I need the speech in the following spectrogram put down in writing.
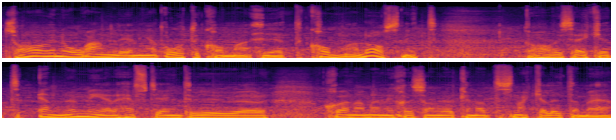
så har vi nog anledning att återkomma i ett kommande avsnitt. Då har vi säkert ännu mer häftiga intervjuer, sköna människor som vi har kunnat snacka lite med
